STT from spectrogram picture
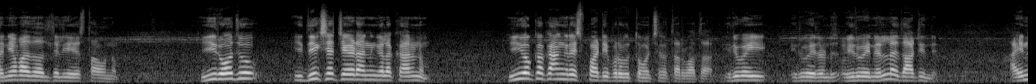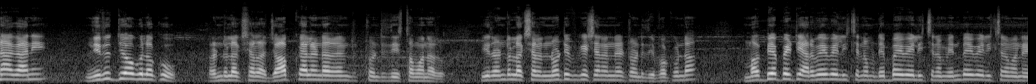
ధన్యవాదాలు తెలియజేస్తా ఉన్నాం. ఈరోజు ఈ దీక్ష చేయడానికి గల కారణం ఈ యొక్క కాంగ్రెస్ పార్టీ ప్రభుత్వం వచ్చిన తర్వాత ఇరవై ఇరవై రెండు ఇరవై నెలలు దాటింది. అయినా కానీ నిరుద్యోగులకు రెండు లక్షల జాబ్ క్యాలెండర్ అనేటువంటిది ఇస్తామన్నారు. ఈ రెండు లక్షల నోటిఫికేషన్ అనేటువంటిది ఇవ్వకుండా మభ్యపెట్టి అరవై వేలు ఇచ్చినాం డెబ్బై వేలు ఇచ్చినాం ఎనభై వేలు ఇచ్చినాం అనే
